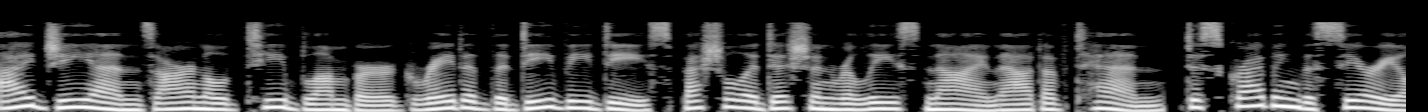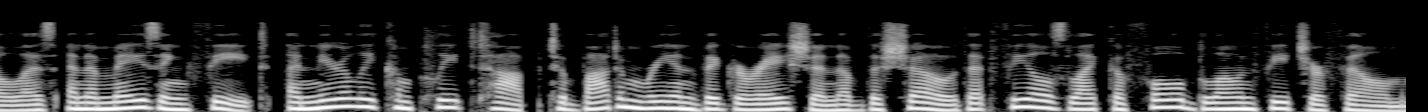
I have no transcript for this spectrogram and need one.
IGN's Arnold T. Blumberg rated the DVD special edition release 9 out of 10, describing the serial as an amazing feat, a nearly complete top-to-bottom reinvigoration of the show that feels like a full-blown feature film.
